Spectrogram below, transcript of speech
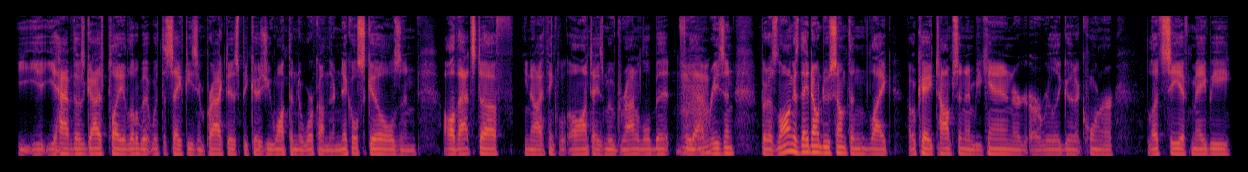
you, you have those guys play a little bit with the safeties in practice because you want them to work on their nickel skills and all that stuff. You know, I think Alontae's moved around a little bit for that mm-hmm. reason. But as long as they don't do something like, okay, Thompson and Buchanan are, are really good at corner, let's see if maybe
